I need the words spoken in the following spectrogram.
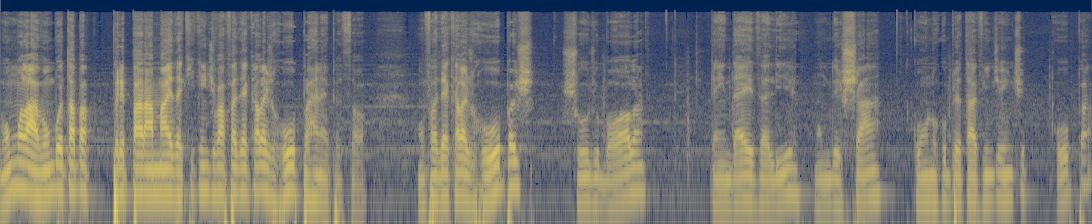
Vamos lá, vamos botar pra preparar mais aqui que a gente vai fazer aquelas roupas, né, pessoal? Vamos fazer aquelas roupas. Show de bola. Tem 10 ali. Vamos deixar. Quando completar 20 a gente... Opa.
